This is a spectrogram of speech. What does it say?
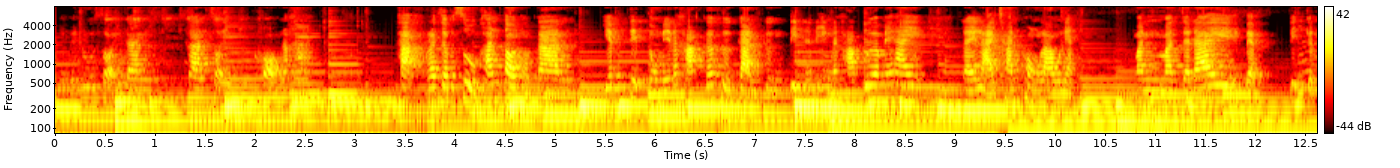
เดี๋ยวไปดูสอยการการสอยขอบนะคะ ค่ะ เราจะไปสู่ขั้นตอนของการเย็บติดตรงนี้นะคะ ก็คือการกึงติดนั่นเองนะคะ เพื่อไม่ให้หลาย ๆ ชั้นของเราเนี่ยมันมันจะได้แบบติดกัน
